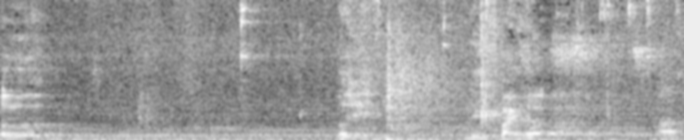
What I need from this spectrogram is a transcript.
เออเฮ้ยรีบไปเถอะครับ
